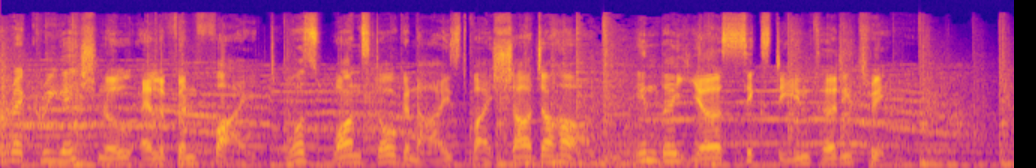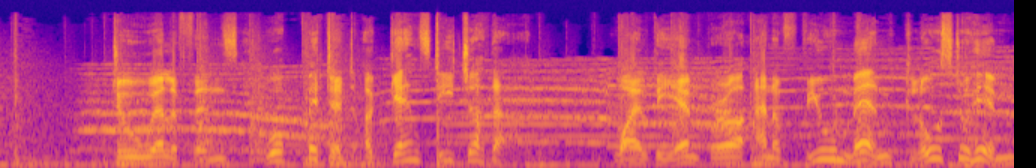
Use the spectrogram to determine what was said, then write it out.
A recreational elephant fight was once organized by Shah Jahan in the year 1633. Two elephants were pitted against each other, while the emperor and a few men close to him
